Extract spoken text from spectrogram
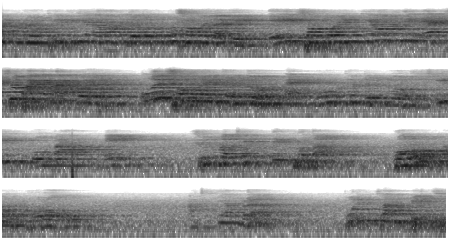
উপরে উঠে নিচে নামাতে যতটুকু সময় লাগে, এই সময় কেউ যদি একশো ভাগে ভাগ করেন, ওই সময়ের জন্য, এক মুহূর্তের জন্য শীত ও তাপ নেই। শুধু আছে তীব্রতা, গরম আর গরম। আজকে আমরা পরিত্রাণ পেয়েছি।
